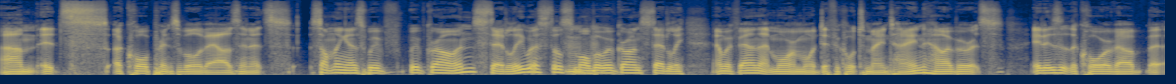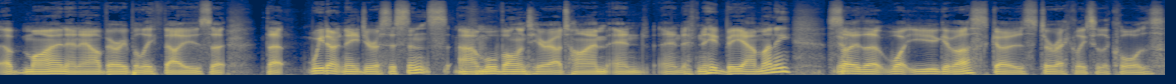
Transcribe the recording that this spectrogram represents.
Um, it's a core principle of ours, and it's something as we've we've grown steadily. We're still small, but we've grown steadily, and we've found that more and more difficult to maintain. However, it's it is at the core of our of mine and our very belief values that we don't need your assistance. Um, we'll volunteer our time and and if need be our money, so Yep. that what you give us goes directly to the cause.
